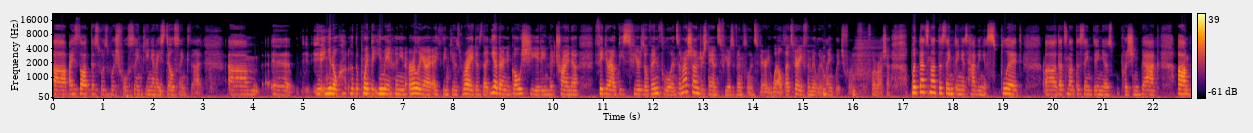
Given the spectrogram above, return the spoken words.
Uh, I thought this was wishful thinking, and I still think that um, uh, you know, the point that you made, Hanin, earlier, I think is right, is that, yeah, they're negotiating, they're trying to figure out these spheres of influence. And Russia understands spheres of influence very well. That's very familiar language for, for, for Russia. But that's not the same thing as having a split. Uh, that's not the same thing as pushing back. Um,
